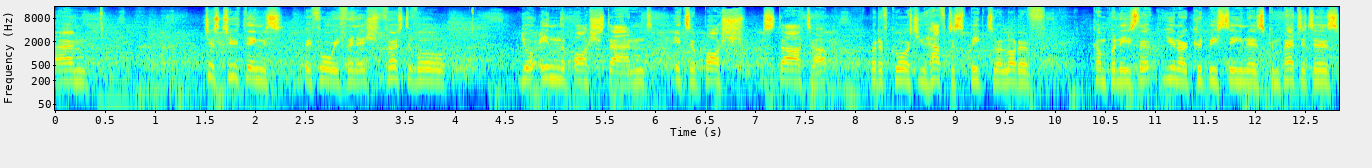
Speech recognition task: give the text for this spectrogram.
Um, just two things before we finish. First of all, you're in the Bosch stand. It's a Bosch startup, but of course you have to speak to a lot of companies that you know could be seen as competitors.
